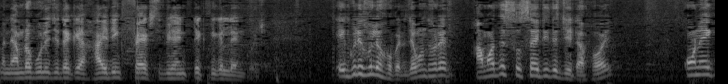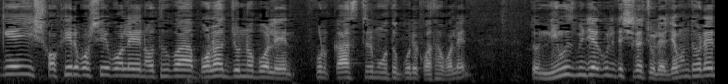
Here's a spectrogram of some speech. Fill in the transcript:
মানে আমরা বলি যেটাকে hiding facts behind technical language এগুলি হলে হবে না। যেমন ধরেন, আমাদের সোসাইটিতে যেটা হয়, অনেকেই শখের বসে বলেন অথবা বলার জন্য বলেন ফোরকাস্টের মতো করে কথা বলেন। তো নিউজ মিডিয়াগুলিতে সেটা চলে যেমন ধরেন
